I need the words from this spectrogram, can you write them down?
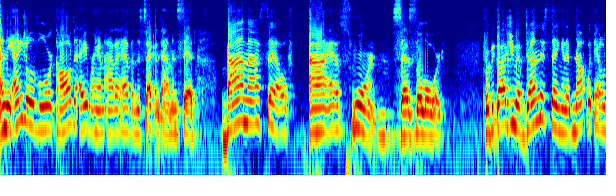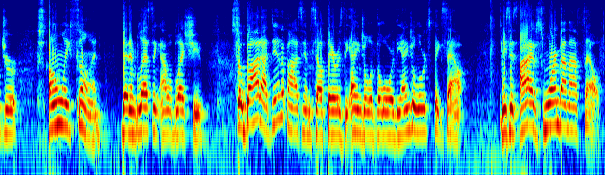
And the angel of the Lord called to Abraham out of heaven the second time and said, By myself I have sworn, says the Lord. For because you have done this thing and have not withheld your only son, that in blessing I will bless you. So God identifies himself there as the angel of the Lord. The angel the Lord speaks out. He says, I have sworn by myself.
